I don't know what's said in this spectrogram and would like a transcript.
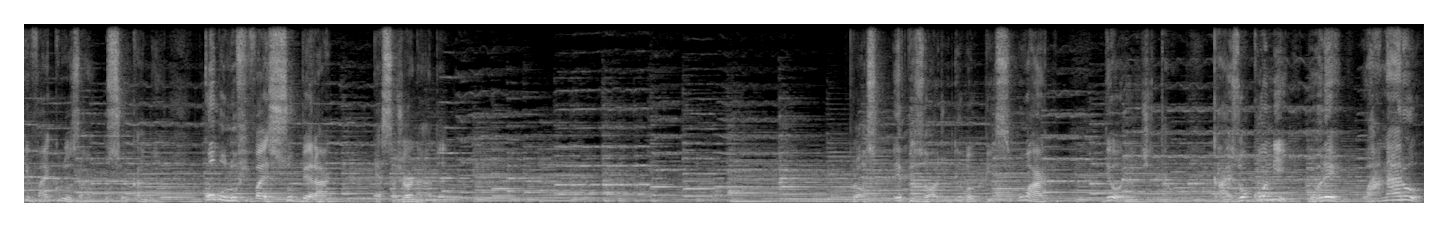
que vai cruzar o seu caminho. Como Luffy vai superar essa jornada? Próximo episódio de One Piece, o arco de Ouro Digital. Kaizokoni Ore Wanaru.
